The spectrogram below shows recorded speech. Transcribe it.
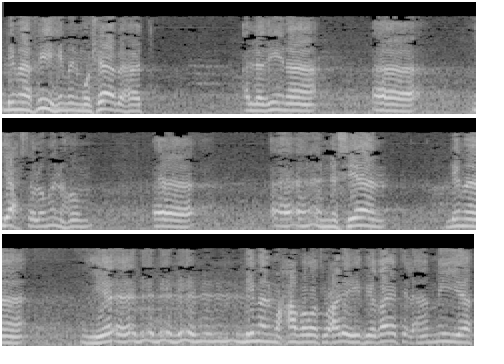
لما فيه من مشابهة الذين يحصل منهم النسيان لما لما المحافظة عليه في غاية الأهمية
